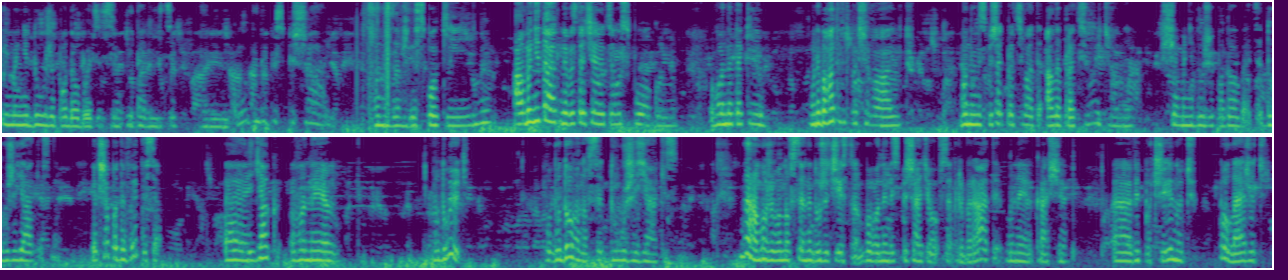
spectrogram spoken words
І мені дуже подобаються ці італійці. Вони нікуди не поспішають. Вони завжди спокійні. А мені так не вистачає цього спокою. Вони такі, вони багато відпочивають. Вони не спішать працювати, але працюють вони, що мені дуже подобається, дуже якісно. Якщо подивитися, е, як вони будують, побудовано все дуже якісно. Да, може воно все не дуже чисто, бо вони не спішать його все прибирати, вони краще е, відпочинуть, полежать.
